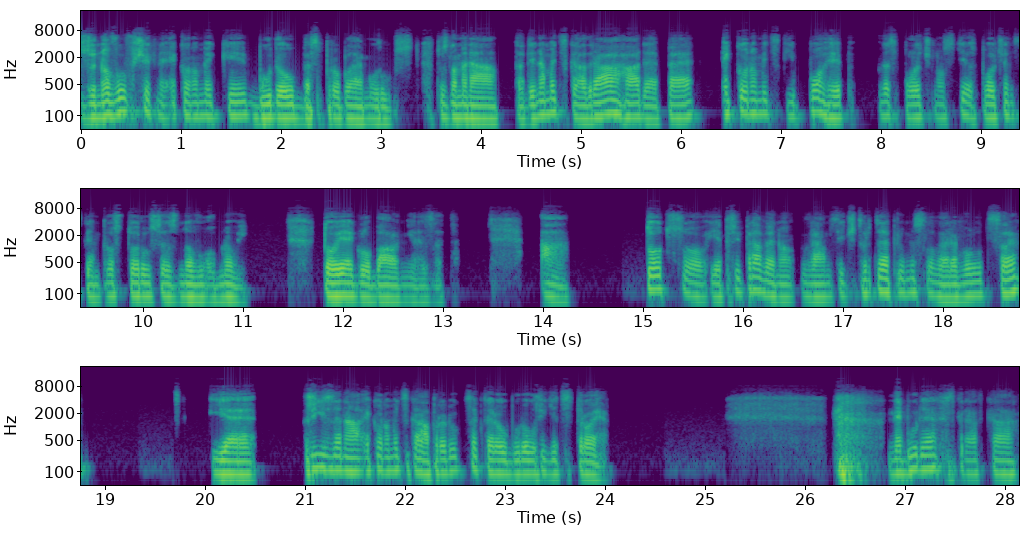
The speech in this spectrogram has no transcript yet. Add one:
Znovu všechny ekonomiky budou bez problému růst. To znamená, ta dynamická dráha HDP, ekonomický pohyb ve společnosti, ve společenském prostoru se znovu obnoví. To je globální rezet. A to, co je připraveno v rámci čtvrté průmyslové revoluce, je řízená ekonomická produkce, kterou budou řídit stroje. Nebude, zkrátka,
